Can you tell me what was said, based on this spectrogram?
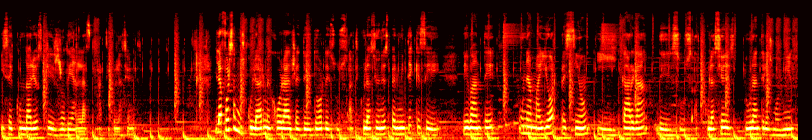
y secundarios que rodean las articulaciones. La fuerza muscular mejora alrededor de sus articulaciones, permite que se levante una mayor presión y carga de sus articulaciones durante los movimientos,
